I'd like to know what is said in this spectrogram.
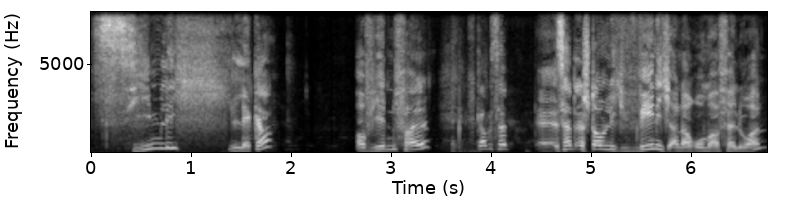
ziemlich lecker. Auf jeden Fall. Ich glaube, es hat, äh, es hat erstaunlich wenig an Aroma verloren.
